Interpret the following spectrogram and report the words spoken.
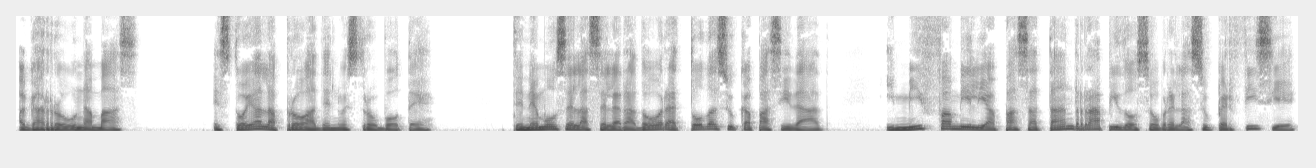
Agarro una más Estoy a la proa de nuestro bote. Tenemos el acelerador a toda su capacidad y mi familia pasa tan rápido sobre la superficie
